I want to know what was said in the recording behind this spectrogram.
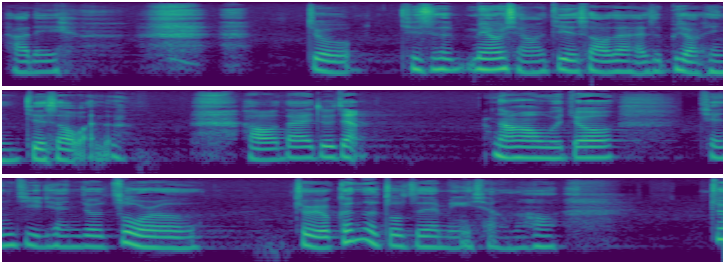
好嘞，就其实没有想要介绍，但还是不小心介绍完了。好，大概就这样。然后我就前几天就做了。就有跟着做这些冥想，然后就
